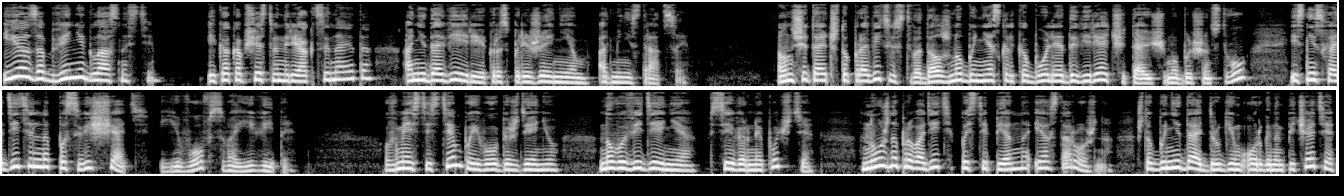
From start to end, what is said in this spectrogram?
и о забвении гласности – и как общественной реакции на это о недоверии к распоряжениям администрации. Он считает, что правительство должно бы несколько более доверять читающему большинству и снисходительно посвящать его в свои виды. Вместе с тем, по его убеждению, нововведение в Северной почте – нужно проводить постепенно и осторожно, чтобы не дать другим органам печати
